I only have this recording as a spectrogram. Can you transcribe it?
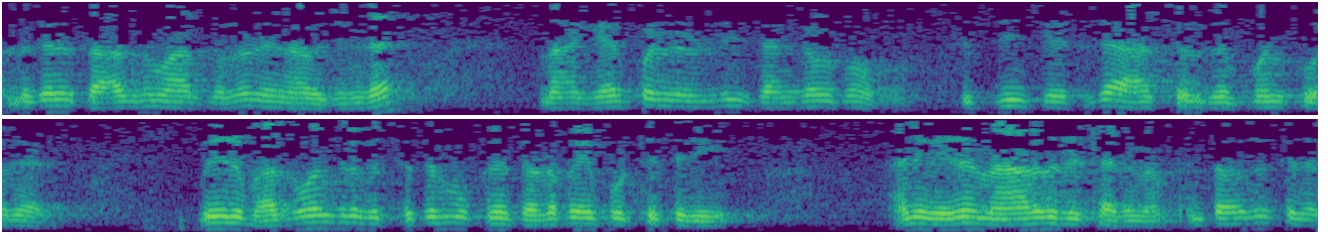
అందుకని సాధు మార్గంలో నేను ఆ విధంగా నాకు ఏర్పడినటువంటి సంకల్పం సిద్ధించేట్టుగా ఆశీర్వదింపని కోరాడు. మీరు భగవంతులకు చతుర్ముఖుని తొడపై పుట్టి తిరిగి అని విన నారదుడు ఇట్లా ఇంతవరకు చిన్న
